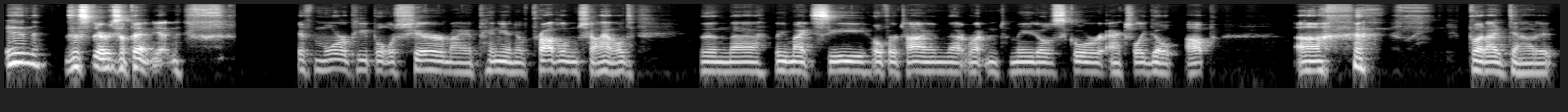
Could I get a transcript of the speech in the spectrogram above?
in this there's opinion. If more people share my opinion of Problem Child, then uh, we might see over time that Rotten Tomatoes score actually go up. Uh, but I doubt it.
